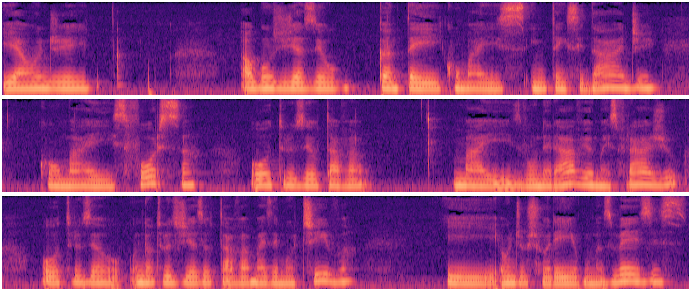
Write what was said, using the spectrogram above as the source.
e é onde alguns dias eu cantei com mais intensidade, com mais força, outros eu estava mais vulnerável, mais frágil, outros eu, em outros dias eu estava mais emotiva e onde eu chorei algumas vezes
